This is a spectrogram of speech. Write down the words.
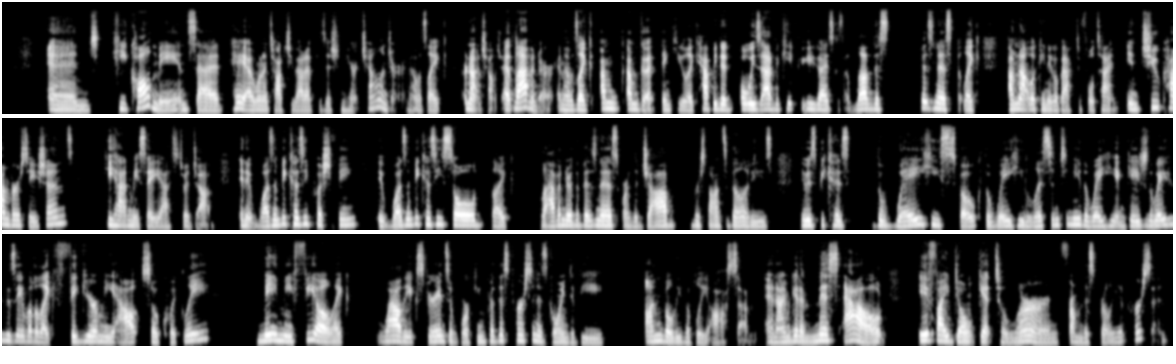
And he called me and said, "Hey, I want to talk to you about a position here at Challenger." And I was like, or not Challenger, at Lavender. And I was like, "I'm I'm good. Thank you. Like happy to always advocate for you guys because I love this business, but like I'm not looking to go back to full-time." In two conversations, he had me say yes to a job. And it wasn't because he pushed me. It wasn't because he sold like Lavender the business or the job responsibilities. It was because the way he spoke, the way he listened to me, the way he engaged, the way he was able to like figure me out so quickly made me feel like, wow, the experience of working for this person is going to be unbelievably awesome. And I'm going to miss out if I don't get to learn from this brilliant person.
